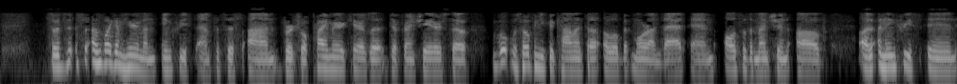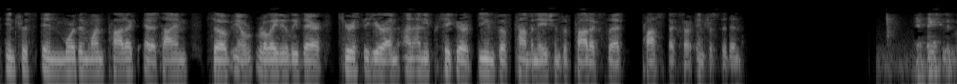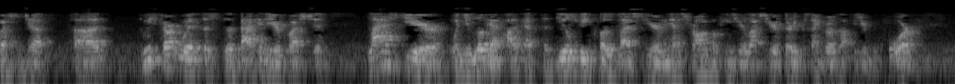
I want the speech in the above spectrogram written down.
So it sounds like I'm hearing an increased emphasis on virtual primary care as a differentiator. So was hoping you could comment a little bit more on that, and also the mention of an increase in interest in more than one product at a time. So, you know, relatedly there, curious to hear on any particular themes of combinations of products that prospects are interested in. Yeah, thanks for the question, Jeff. Uh, Let me start with the back end of your question. Last year, when you look at the deals we closed last year, and we had a strong bookings year last year, 30% growth off the year before,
